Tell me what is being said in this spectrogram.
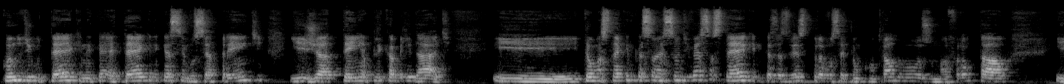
Quando digo técnica, é técnica assim, você aprende e já tem aplicabilidade. E, então, as técnicas são, são diversas técnicas, às vezes para você ter um contraluz, uma frontal, e,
